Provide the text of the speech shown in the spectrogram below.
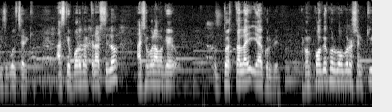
কিছু বলছে আর কি। আজকে বড় ডাক্তার আসছিল, আসে বলে আমাকে দশতলায় ইয়া করবে। এখন কবে করবে অপারেশন কি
